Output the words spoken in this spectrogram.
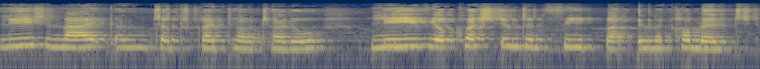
like and subscribe to our channel. Leave your questions and feedback in the comments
